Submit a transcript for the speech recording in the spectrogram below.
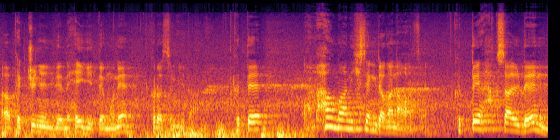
어, 100주년이 되는 해이기 때문에 그렇습니다. 그때 어마어마한 희생자가 나왔어요. 그때 학살된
